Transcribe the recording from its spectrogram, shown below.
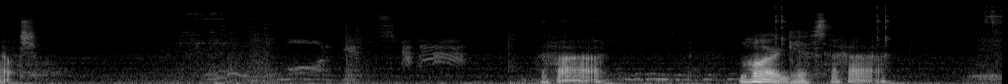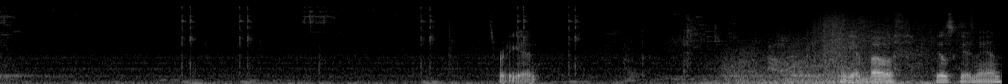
Ouch. Aha. More gifts, haha. It's pretty good. I get both. Feels good, man.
